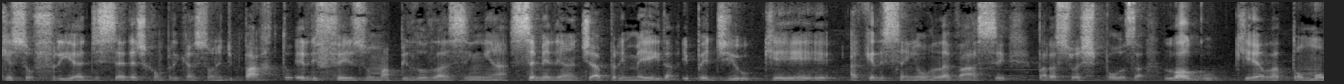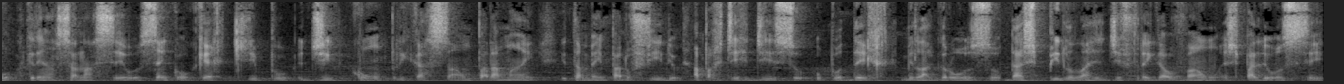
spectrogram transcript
que sofria de sérias complicações de parto. Ele fez uma pílulazinha semelhante à primeira e pediu que aquele senhor levasse para sua esposa. Logo que ela tomou tomou, a criança nasceu sem qualquer tipo de complicação para a mãe e também para o filho. A partir disso, o poder milagroso das pílulas de Frei Galvão espalhou-se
